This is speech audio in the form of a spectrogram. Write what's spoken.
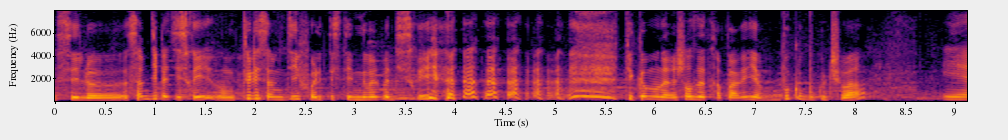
c'est le samedi pâtisserie. Donc tous les samedis, il faut aller tester une nouvelle pâtisserie. Puis comme on a la chance d'être à Paris, il y a beaucoup beaucoup de choix. Et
